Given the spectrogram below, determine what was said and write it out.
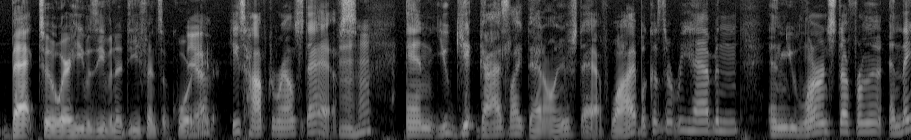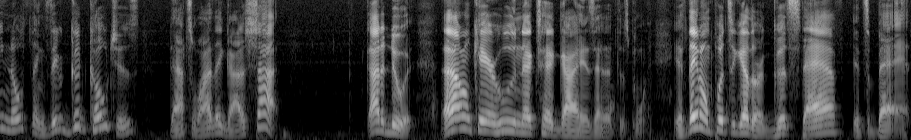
back to where he was even a defensive coordinator? He's hopped around staffs. Mhm. And you get guys like that on your staff. Why? Because they're rehabbing and you learn stuff from them and they know things. They're good coaches. That's why they got a shot. Got to do it. I don't care who the next head guy is at at this point. If they don't put together a good staff, it's bad.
